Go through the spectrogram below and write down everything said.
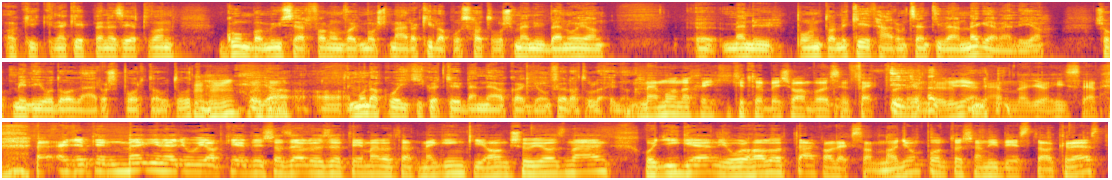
akiknek éppen ezért van gomba műszerfalon, vagy most már a kilapozhatós menüben olyan menüpont, ami két-három centivel megemeli a sok millió dolláros sportautót, uh-huh, hogy uh-huh. A, a monakói kikötőben ne akadjon fel a tulajdon. Mert monakói kikötőben is van valószínűleg fekvőrendőr, ugye? Nem nagyon hiszem. Egyébként megint egy újabb kérdés az előző témáról, tehát megint kihangsúlyoznánk, hogy igen, jól hallották, Alexand nagyon pontosan idézte a kreszt,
